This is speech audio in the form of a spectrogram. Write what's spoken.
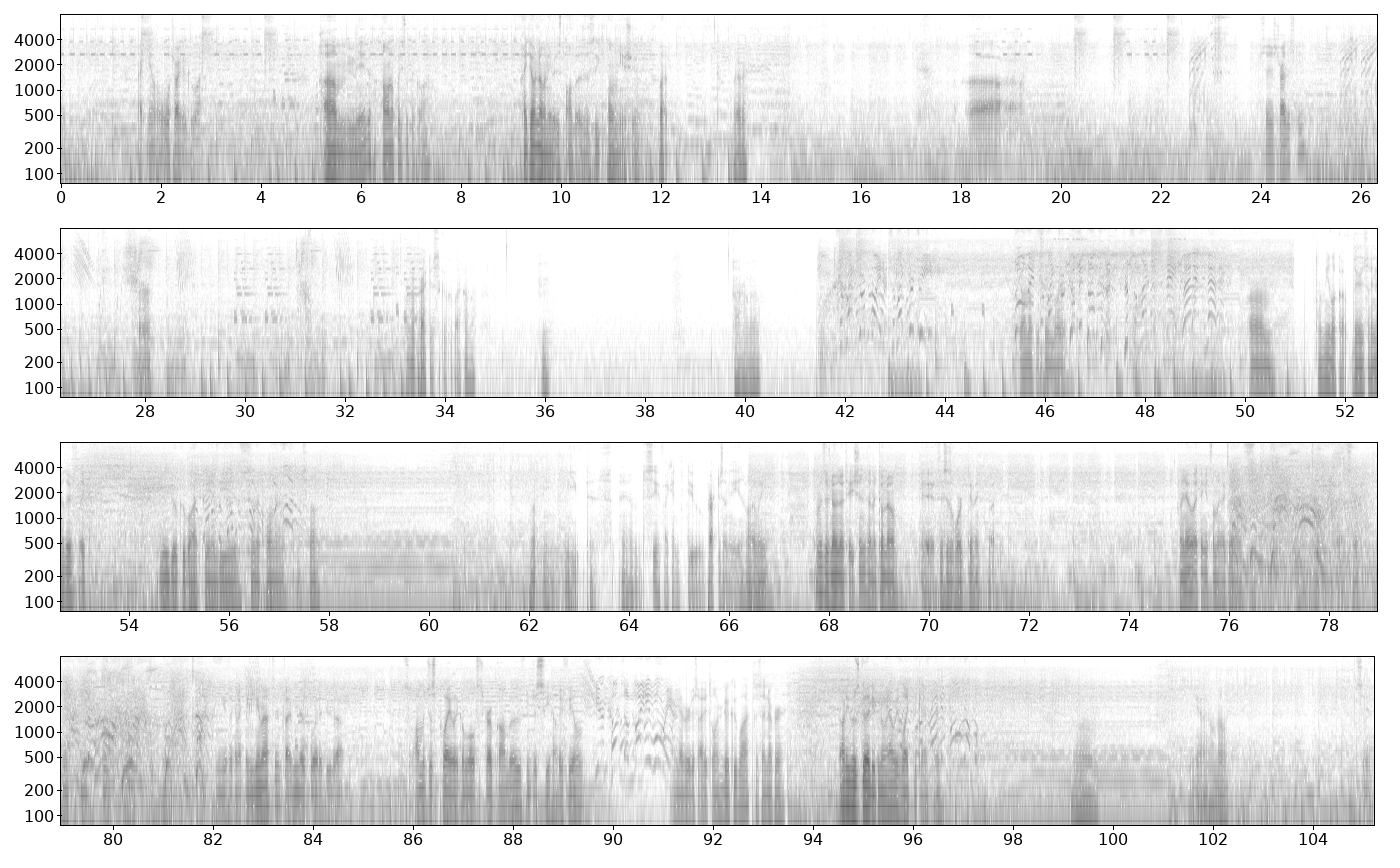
alright, you know, we'll try Goku Black. Um, mid, I want to play some Piccolo. I don't know any of his bombos. Is the only issue, but whatever. Uh, should I just try this team? Sure. I'm gonna practice Goku up. There's, I know there's like new Goku Black BnBs in the corner and stuff. Let me mute this and see if I can do practice any of these while I wait. Sometimes there's no notations, and I don't know if this is worth doing, but I know. I think it's something like this. It's like, and you get to connect the medium after, but I have no clue how to do that. So I'm gonna just play like a little scrub combos and just see how he feels. Here comes a mighty warrior. never decided to learn Goku Black because I never thought he was good, even though I always liked the character. Um, yeah, I don't know. Let's see.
